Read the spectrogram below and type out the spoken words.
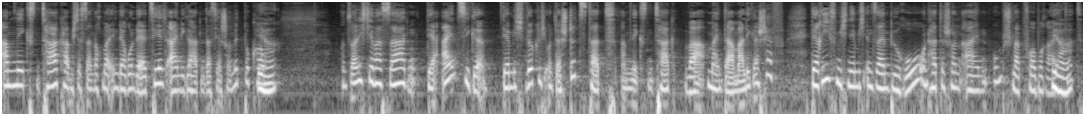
am nächsten Tag habe ich das dann nochmal in der Runde erzählt. Einige hatten das ja schon mitbekommen. Ja. Und soll ich dir was sagen? Der einzige, der mich wirklich unterstützt hat am nächsten Tag, war mein damaliger Chef. Der rief mich nämlich in sein Büro und hatte schon einen Umschlag vorbereitet. Ja.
